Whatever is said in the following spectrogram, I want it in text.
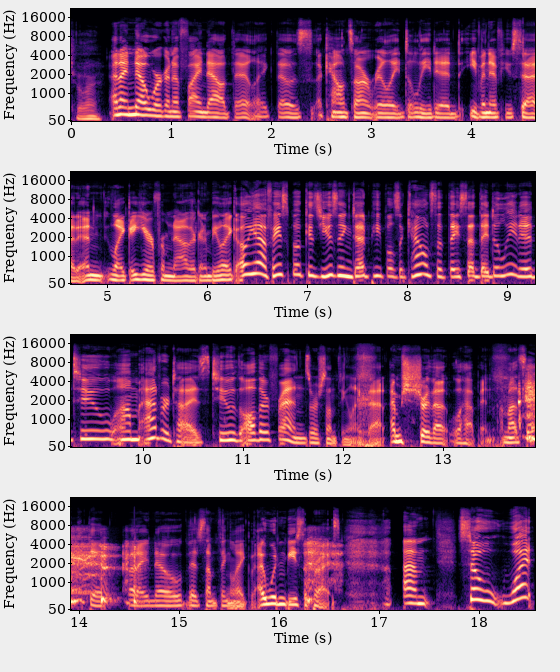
Sure. And I know we're going to find out that like those accounts aren't really deleted, even if you said, and like a year from now, they're going to be like, oh yeah, Facebook is using dead people's accounts that they said they deleted to um, advertise to all their friends or something like that. I'm sure that will happen. I'm not saying it did, but I know that something like that. I wouldn't be surprised. Um, so what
